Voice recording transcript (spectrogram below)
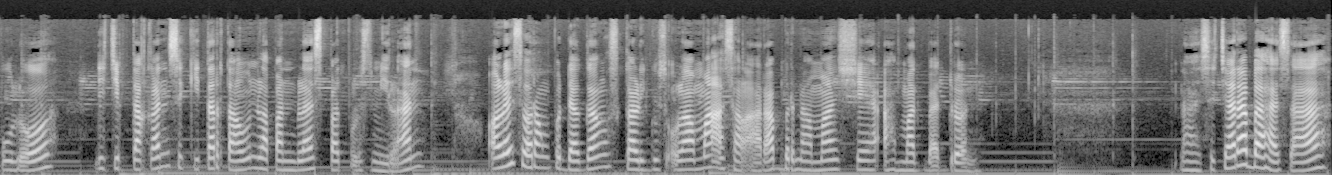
pulo diciptakan sekitar tahun 1849 oleh seorang pedagang sekaligus ulama asal Arab bernama Syekh Ahmad Badron. Nah, secara bahasa,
